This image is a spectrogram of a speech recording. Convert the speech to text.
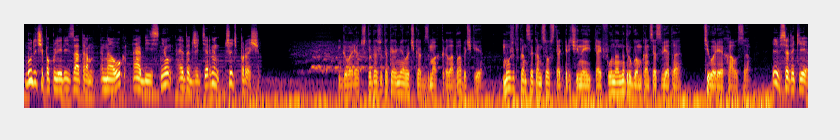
будучи популяризатором наук, объяснил этот же термин чуть проще. Говорят, что даже такая мелочь, как взмах крыла бабочки, может в конце концов стать причиной тайфуна на другом конце света. Теория хаоса. И все таки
